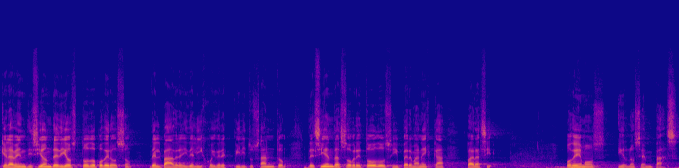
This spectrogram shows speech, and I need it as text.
Que la bendición de Dios Todopoderoso, del Padre y del Hijo y del Espíritu Santo, descienda sobre todos y permanezca para siempre. Podemos irnos en paz.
